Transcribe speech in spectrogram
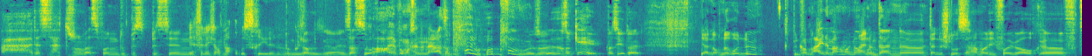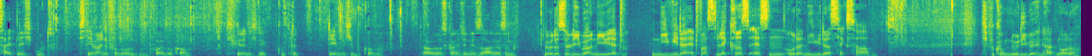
Ah, das hat schon was von, du bist ein bisschen Ja, vielleicht auch eine Ausrede, ne? Bekloppt. so- Ja. Du sagst so, ah, ich hab irgendwas in der Nase, puh, puh, so, das ist okay, passiert halt. Ja, noch eine Runde. Komm, eine machen wir noch Eine. und dann, äh, Dann ist Schluss. dann haben wir die Folge auch äh, zeitlich gut Ich nehme eine von unten. voll bekommen. Ich will nicht eine komplett dämliche bekomme. Aber das kann ich dir nicht sagen. Das sind Würdest du lieber nie, et- nie wieder etwas Leckeres essen oder nie wieder Sex haben? Ich bekomme nur die Behinderten, oder?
